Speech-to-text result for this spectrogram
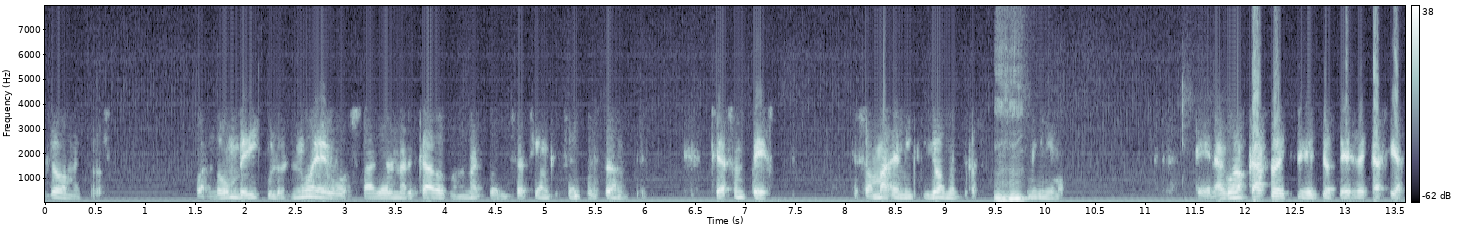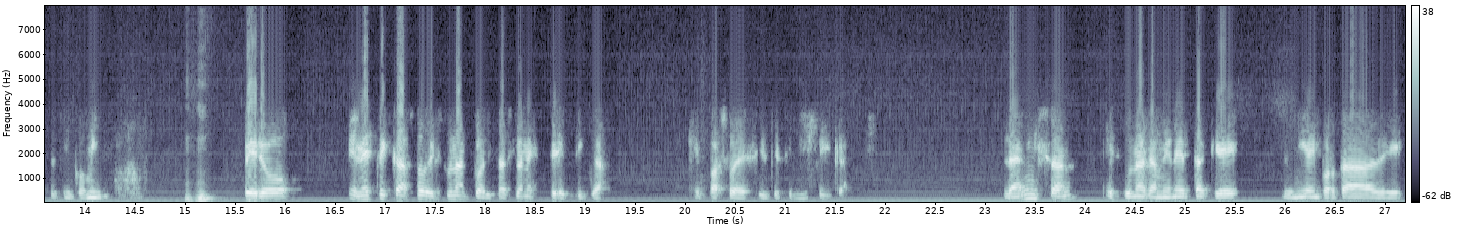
kilómetros. Cuando un vehículo es nuevo, sale al mercado con una actualización que sea importante, se hace un test, que son más de mil kilómetros mínimo. En algunos casos he hecho test de casi hasta cinco mil. Pero en este caso es una actualización estética que paso a decir qué significa. La Nissan es una camioneta que venía importada de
